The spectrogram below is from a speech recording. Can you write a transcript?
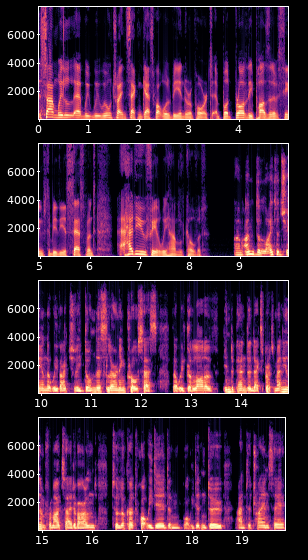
Sam, we'll we'll uh, we, we won't try and second guess what will be in the report, but broadly positive seems to be the assessment. How do you feel we handled COVID? Um, I'm delighted, Shane, that we've actually done this learning process, that we've got a lot of independent experts, many of them from outside of Ireland, to look at what we did and what we didn't do and to try and say,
